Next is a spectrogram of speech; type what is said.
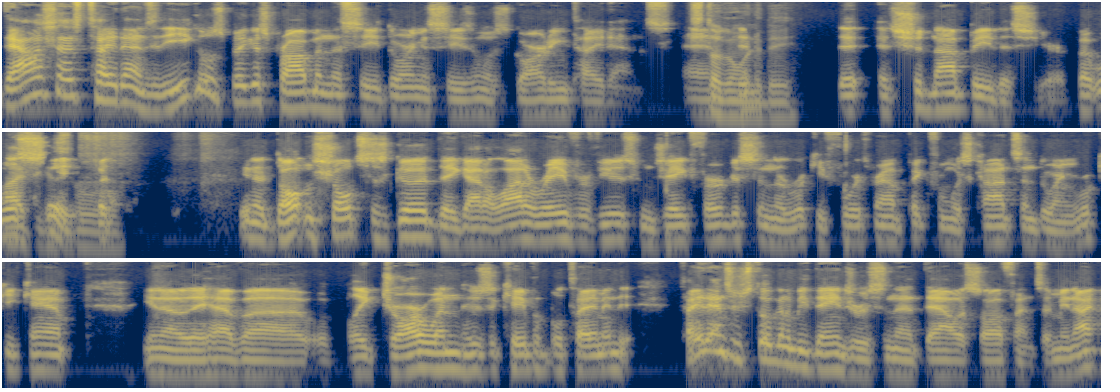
Dallas has tight ends. The Eagles' biggest problem in the seat during the season was guarding tight ends. And Still going it, to be. It, it, should not be this year, but we'll see. But you know, Dalton Schultz is good. They got a lot of rave reviews from Jake Ferguson, the rookie fourth round pick from Wisconsin during rookie camp. You know, they have uh, Blake Jarwin, who's a capable tight. end. tight ends are still going to be dangerous in that Dallas offense. I mean, I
